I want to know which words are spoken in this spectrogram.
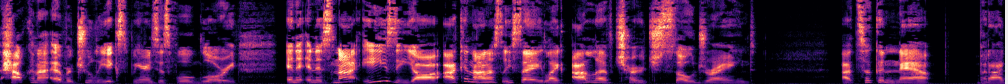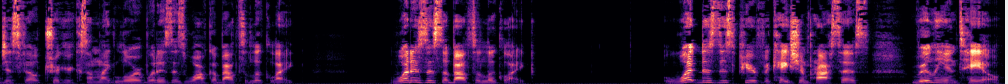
How can I ever truly experience his full glory and and it's not easy, y'all. I can honestly say like I left church so drained. I took a nap, but I just felt triggered cuz I'm like, "Lord, what is this walk about to look like? What is this about to look like? What does this purification process really entail?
